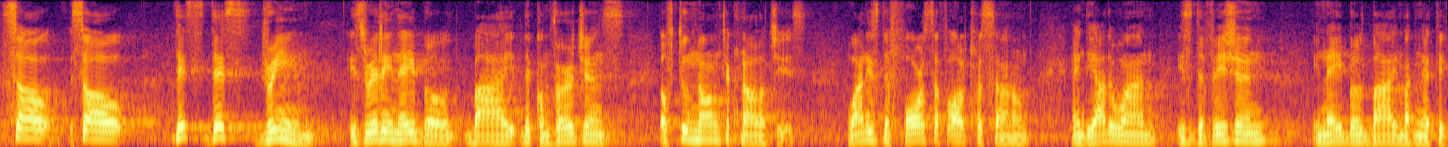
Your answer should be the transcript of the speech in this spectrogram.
So, so this, this dream is really enabled by the convergence of two known technologies. One is the force of ultrasound, and the other one is the vision enabled by magnetic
